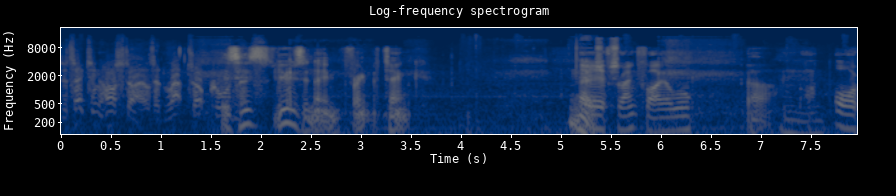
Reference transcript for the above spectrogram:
Detecting hostiles at laptop Is his username Frank the Tank? No. Uh, it's- Frank Firewall. Ah, Or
